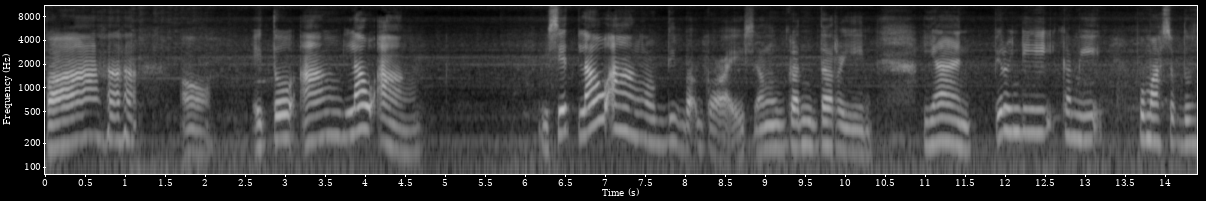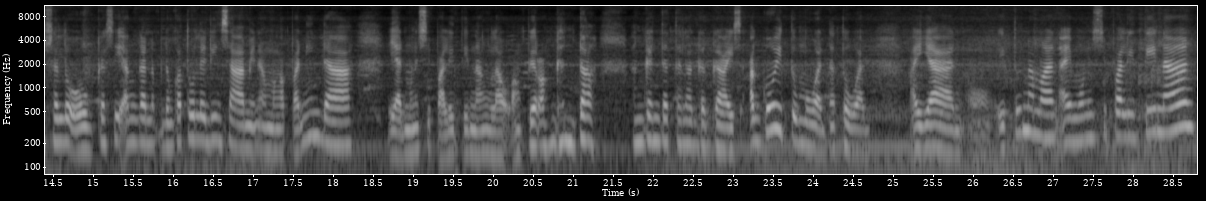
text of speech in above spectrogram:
ba? oh, ito ang lawang. Visit lawang. Oh, di ba guys? Ang ganda rin. Yan. Pero hindi kami pumasok doon sa loob kasi ang ganap doon katulad din sa amin ang mga paninda yan municipality ng Lawang pero ang ganda ang ganda talaga guys. Agoy tumuwad na tuwad ayan oh ito naman ay municipality ng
